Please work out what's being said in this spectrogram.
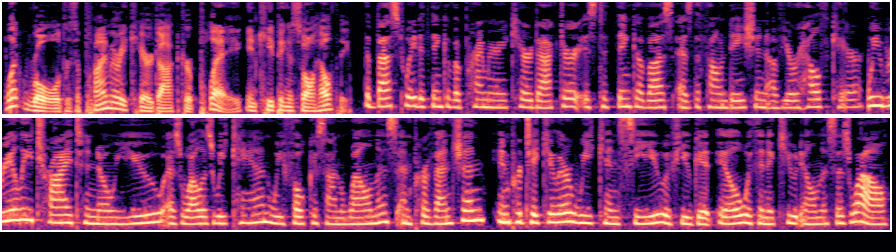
What role does a primary care doctor play in keeping us all healthy? The best way to think of a primary care doctor is to think of us as the foundation of your health care. We really try to know you as well as we can. We focus on wellness and prevention. In particular, we can see you if you get ill with an acute illness as well.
